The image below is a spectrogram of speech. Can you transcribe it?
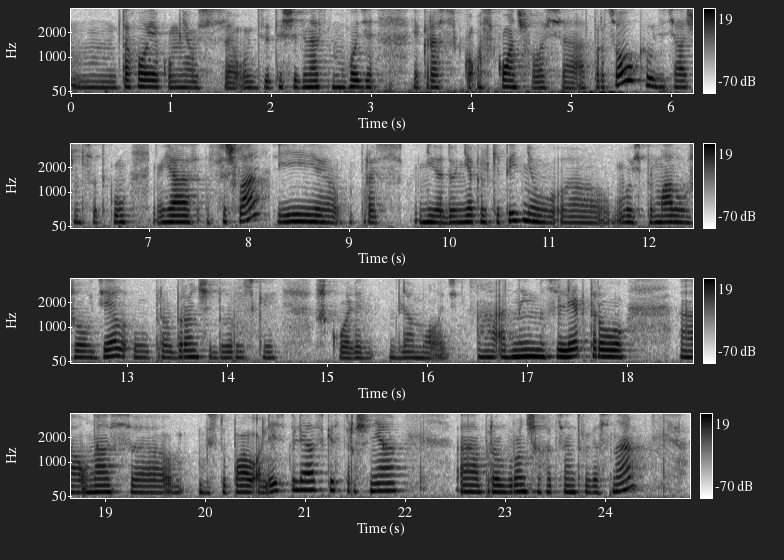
таго як у меня вось у 2011 годзе якраз скончылася адпрацоўка ў дзіцячым садку я сышла і праз не ведаю некалькі тыдняў вось прымала ўжо ўдзел у правабрончай беларускай школе для моладзі. Адным з лектараў у нас выступаў алесь беляцкі старшыня правабрончага цэнтру вясна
